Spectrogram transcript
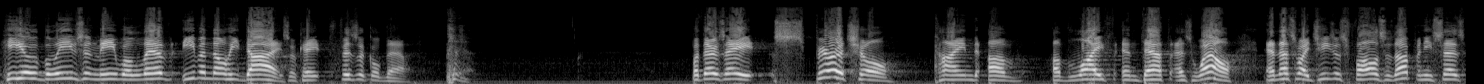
He who believes in me will live even though he dies. Okay, physical death. but there's a spiritual kind of, of life and death as well. And that's why Jesus follows it up and he says,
